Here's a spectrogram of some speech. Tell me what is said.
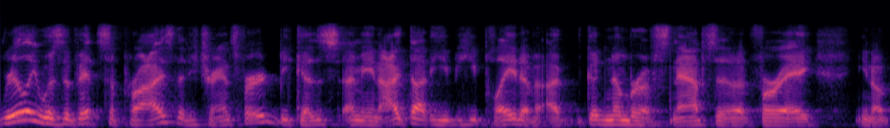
really was a bit surprised that he transferred because I mean I thought he he played a, a good number of snaps uh, for a you know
